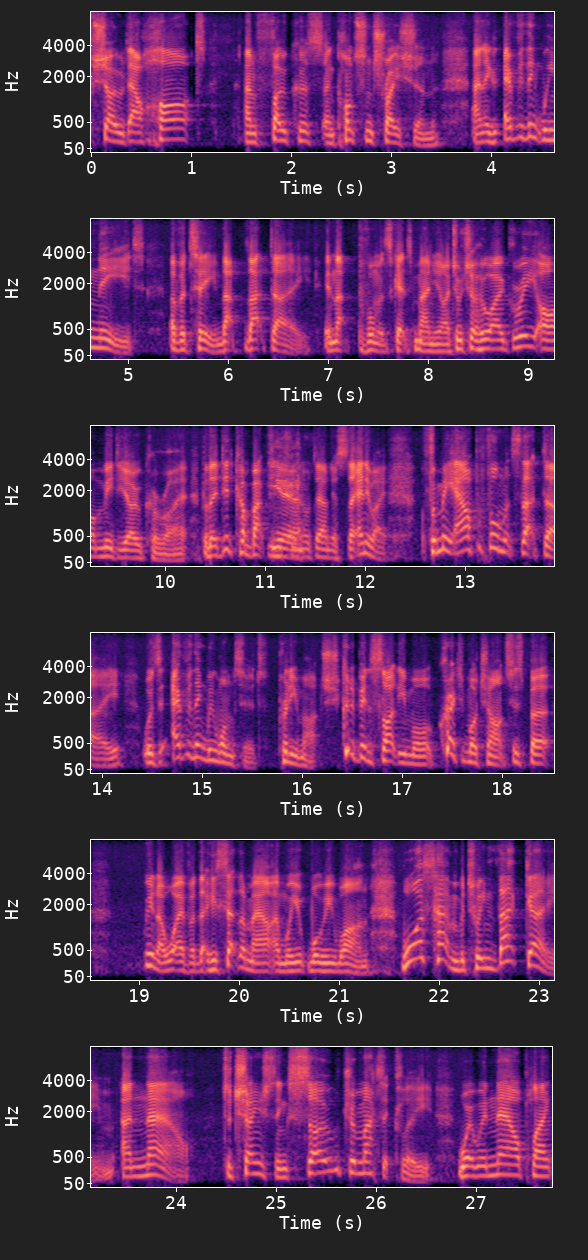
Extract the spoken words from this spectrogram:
showed our heart and focus and concentration and everything we need of a team that, that day in that performance against Man United, which who I agree are mediocre, right? But they did come back from yeah. 3 down yesterday. Anyway, for me, our performance that day was everything we wanted, pretty much. Could have been slightly more, created more chances, but you know, whatever. He set them out and we we won. What's happened between that game and now? to change things so dramatically where we're now playing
